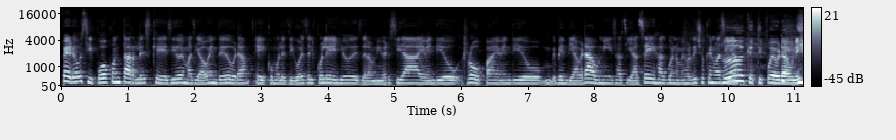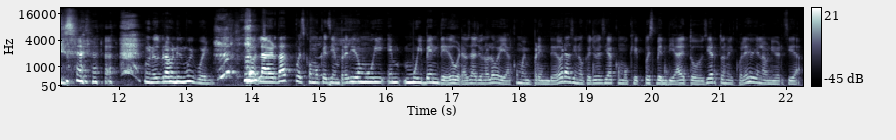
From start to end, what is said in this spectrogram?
Pero sí puedo contarles que he sido demasiado vendedora, eh, como les digo, desde el colegio, desde la universidad, he vendido ropa, he vendido, vendía brownies, hacía cejas, bueno, mejor dicho que no hacía. Ah, ¿qué tipo de brownies? unos brownies muy buenos. No, la verdad, pues como que siempre he sido muy, em, muy vendedora, o sea, yo no lo veía como emprendedora, sino que yo decía como que pues vendía de todo, ¿cierto? En el colegio y en la universidad.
